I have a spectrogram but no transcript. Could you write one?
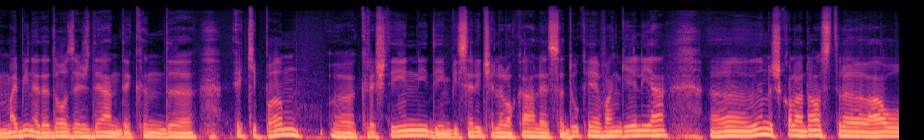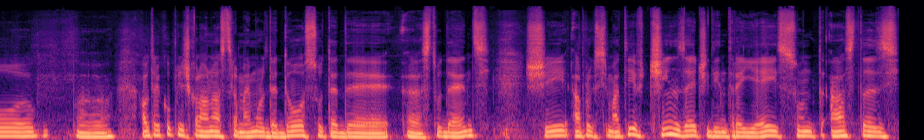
mai bine de 20 de ani de când uh, echipăm creștini din bisericile locale să ducă Evanghelia, în școala noastră au au trecut prin școala noastră mai mult de 200 de studenți și aproximativ 50 dintre ei sunt astăzi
